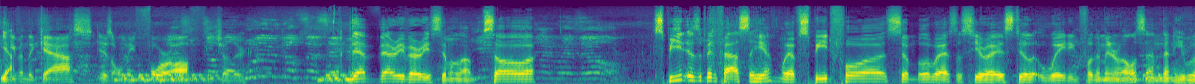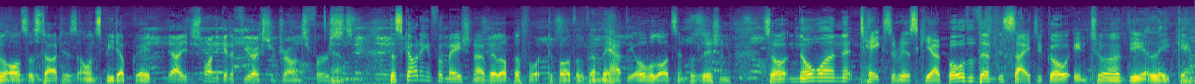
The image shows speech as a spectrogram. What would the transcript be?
Yeah. Even the gas is only four off of each other. They're very, very similar. So, uh, speed is a bit faster here. We have speed for Symbol, whereas Losira is still waiting for the minerals, and then he will also start his own speed upgrade. Yeah, you just want to get a few extra drones first. The scouting information are available for, to both of them. They have the overlords in position, so no one takes a risk here. Both of them decide to go into uh, the late game.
